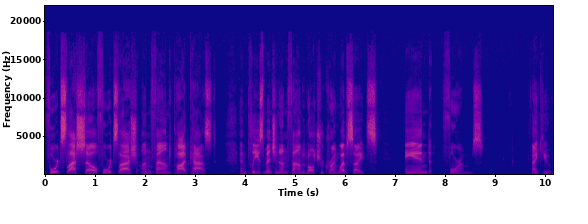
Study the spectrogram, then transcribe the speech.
forward slash sell forward slash unfound podcast. And please mention Unfound at all true crime websites and forums. Thank you.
